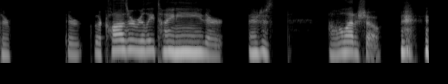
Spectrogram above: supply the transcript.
they're their their claws are really tiny. They're they're just a whole lot of show.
